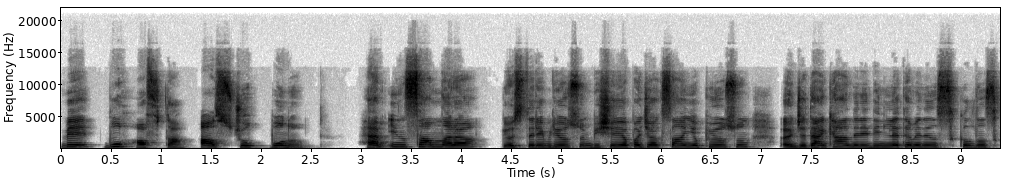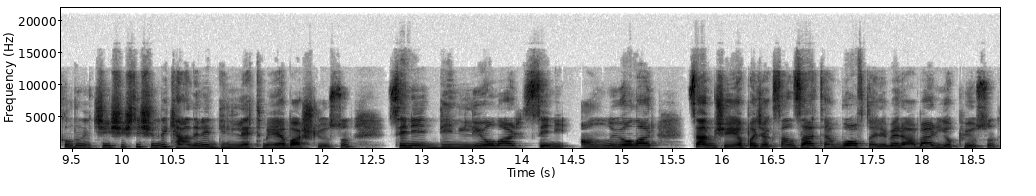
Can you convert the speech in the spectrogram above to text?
Ve bu hafta az çok bunu hem insanlara gösterebiliyorsun. Bir şey yapacaksan yapıyorsun. Önceden kendini dinletemedin, sıkıldın sıkıldın, için şişti. Şimdi kendini dinletmeye başlıyorsun. Seni dinliyorlar, seni anlıyorlar. Sen bir şey yapacaksan zaten bu haftayla beraber yapıyorsun.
